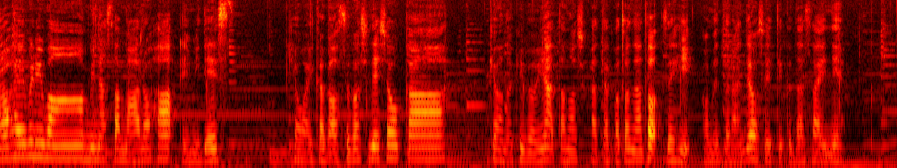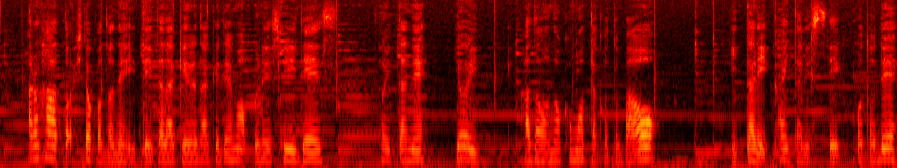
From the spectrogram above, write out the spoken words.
アロハエブリワン皆様アロハエミです。今日はいかがお過ごしでしょうか？今日の気分や楽しかったことなどぜひコメント欄で教えてくださいね。アロハと一言ね言っていただけるだけでも嬉しいです。そういったね良い波動のこもった言葉を言ったり書いたりしていくことで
